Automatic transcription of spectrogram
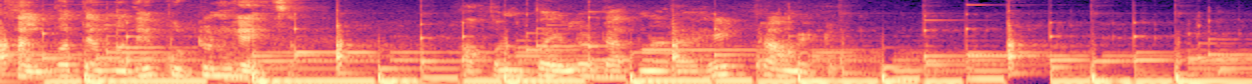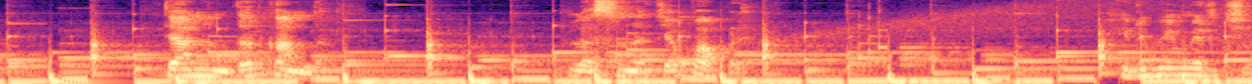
खलबत्त्यामध्ये कुटून घ्यायचं. आपण पहिलं टाकणार आहे टोमॅटो. त्यानंतर कांदा. लसणाच्या पाकळ्या हिरवी मिरची.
